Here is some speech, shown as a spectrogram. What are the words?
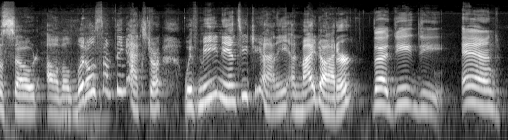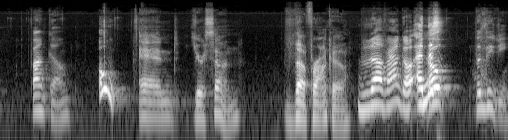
Episode of A Little Something Extra with me, Nancy Gianni, and my daughter. the DD and Funko. Oh, And your son, the Franco. the Franco. And this, Oh, the DG.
